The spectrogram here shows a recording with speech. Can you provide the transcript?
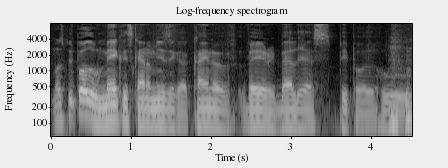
most people who make this kind of music are kind of very rebellious people who,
